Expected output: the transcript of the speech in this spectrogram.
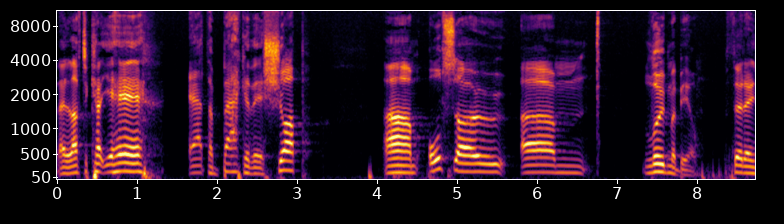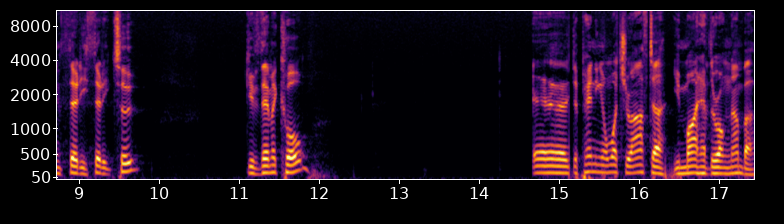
They love to cut your hair out the back of their shop. Um, also, um, Lubemobile, 1330 32. Give them a call. Uh, depending on what you're after, you might have the wrong number.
